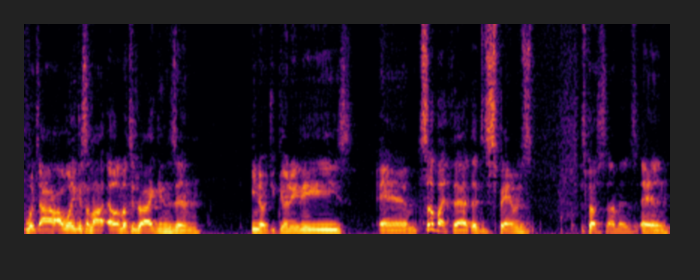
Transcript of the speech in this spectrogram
which I, I went against a lot elemental dragons and you know Dragunities and stuff like that that spams special summons and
